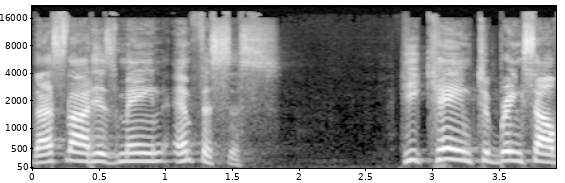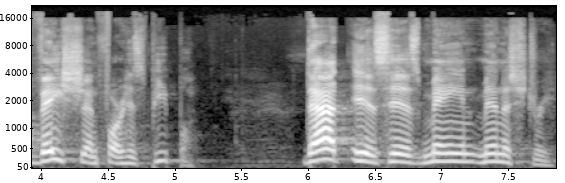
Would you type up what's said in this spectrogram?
that's not his main emphasis. He came to bring salvation for his people. That is his main ministry.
